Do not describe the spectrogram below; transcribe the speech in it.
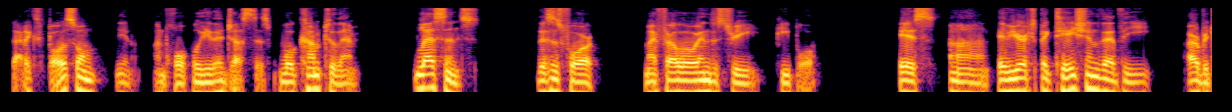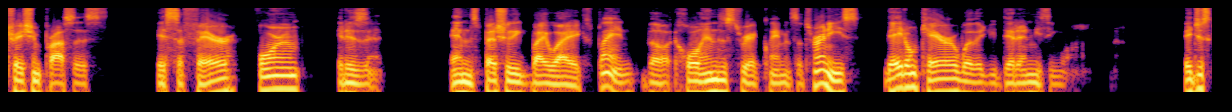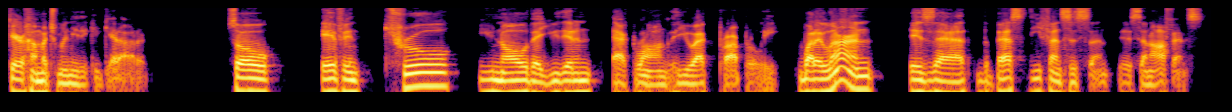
got exposed. So, you know, hopefully that justice will come to them. Lessons. This is for my fellow industry people. Is uh, if your expectation that the arbitration process is a fair forum, it isn't. And especially by what I explained, the whole industry of claimants attorneys, they don't care whether you did anything wrong. They just care how much money they could get out of it. So if in true, you know that you didn't act wrong, that you act properly. What I learned is that the best defense is an, is an offense.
